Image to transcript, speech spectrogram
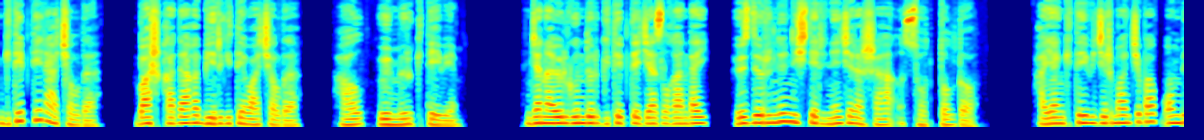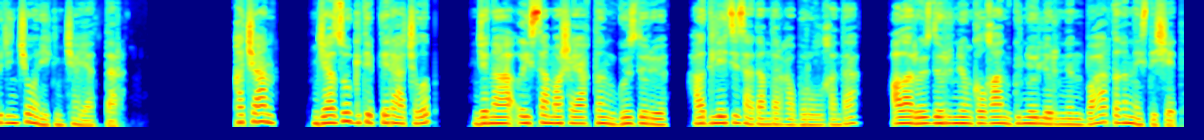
Китептер ачылды. Башка дагы бир китеп ачылды. Ал өмүр китеби жана өлгөндөр китепте жазылгандай өздөрүнүн иштерине жараша соттолду. Аян китеби жыйырманчы бап он биринчи он экинчи аяттар качан жазуу китептери ачылып жана ыйса машаяктын көздөрү адилетсиз адамдарга бурулганда алар өздөрүнүн кылган күнөөлөрүнүн бардыгын эстешет.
